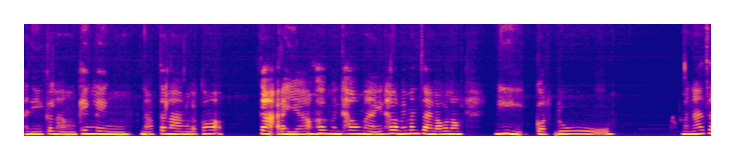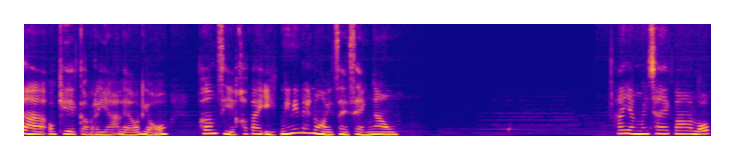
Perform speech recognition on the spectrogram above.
อันนี้กำลังเพ่งเล็งนับตารางแล้วก็กะระยะว่ามันเท่าไหม ถ้าเราไม่มั่นใจเราก็ลองนี่กดดู มันน่าจะโอเคกับระยะแล้วเดี๋ยว เพิ่มสีเข้าไปอีกนิดๆหน่อยๆใส่แสงเงา ถ้ายังไม่ใช่ก็ลบ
